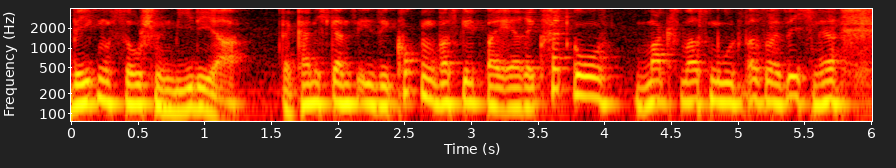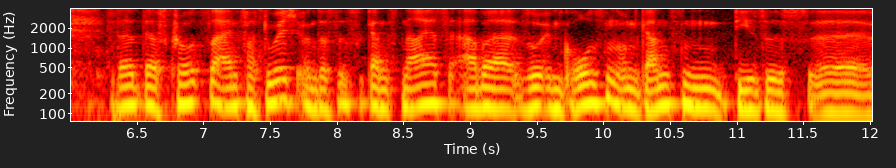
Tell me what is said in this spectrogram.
wegen Social Media. Da kann ich ganz easy gucken, was geht bei Erik Fettgo, Max Wasmut, was weiß ich. Ne? Da, da scrollst du einfach durch und das ist ganz nice. Aber so im Großen und Ganzen dieses. Äh,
